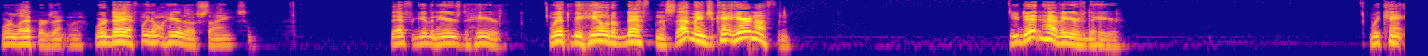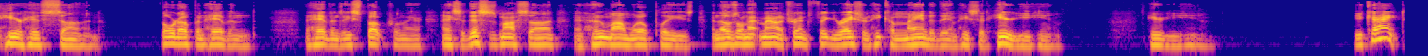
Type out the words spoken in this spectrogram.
We're lepers, ain't we? We're deaf. We don't hear those things. Deaf are given ears to hear. We have to be healed of deafness. That means you can't hear nothing. You didn't have ears to hear. We can't hear his son. Lord opened heaven, the heavens. He spoke from there. And he said, This is my son in whom I'm well pleased. And those on that Mount of Transfiguration, he commanded them. He said, Hear ye him. Hear ye him. You can't.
